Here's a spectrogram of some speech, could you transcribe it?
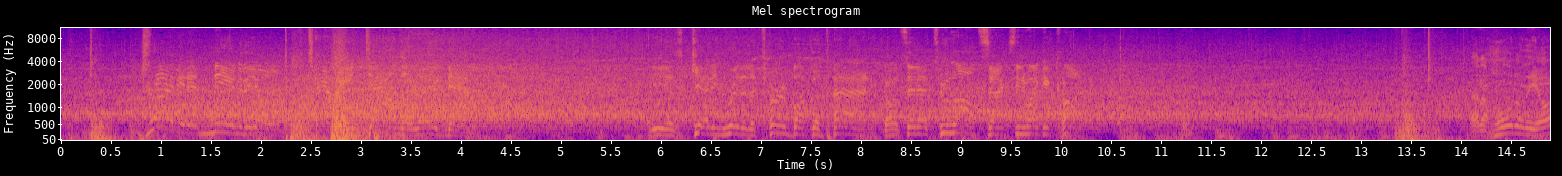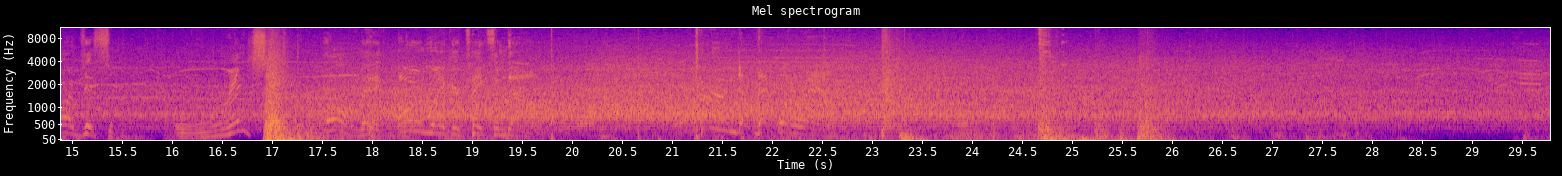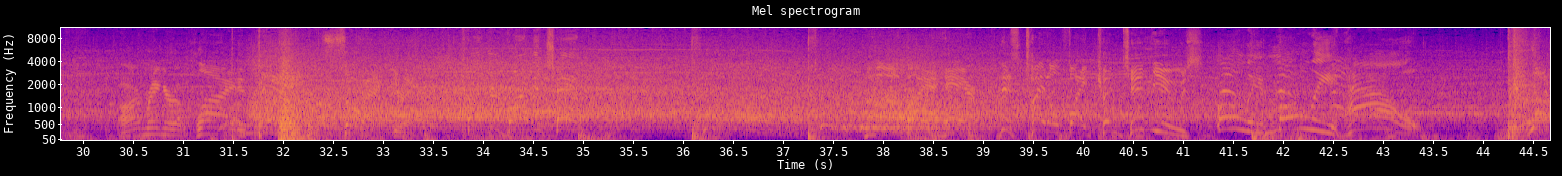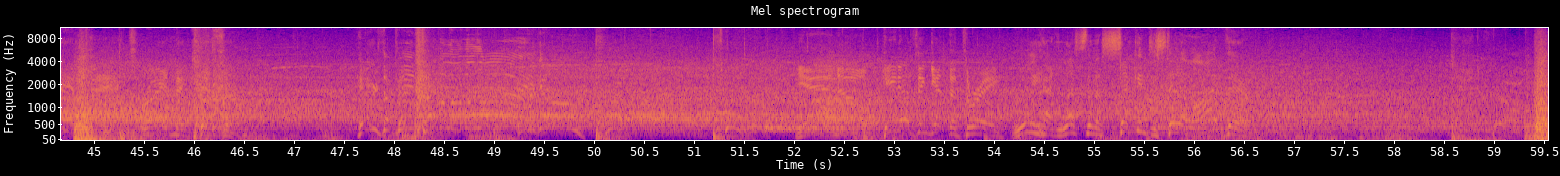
Driving a knee into the arm. Tearing down the leg now. He is getting rid of the turnbuckle pad. Don't say that too loud, Saxton. You might get caught. Got a hold of the arm. Just wrenching. Oh, man, arm raker takes him down. Turned that one around. Arm wringer applied. And so accurate. Covered by the champ. Ah, by a hair. This title fight continues. Holy moly, how? What impact! Right in the kisser. Here's the pin. Title on the line. Here we go. Yeah, no, he doesn't get the three. Really had less than a second to stay alive there.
